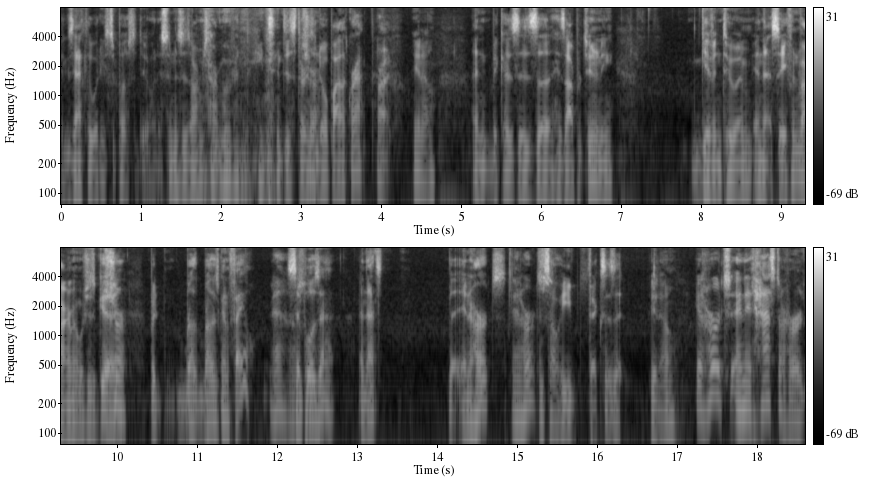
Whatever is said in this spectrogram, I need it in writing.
exactly what he's supposed to do. And as soon as his arms start moving, he just turns Sure. into a pile of crap. Right. You know, and because his uh, his opportunity given to him in that safe environment, which is good, Sure. but bro- brother's going to fail. Yeah, simple as that. And that's and it hurts. It hurts. And so he fixes it. You know, It hurts, and it has to hurt,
